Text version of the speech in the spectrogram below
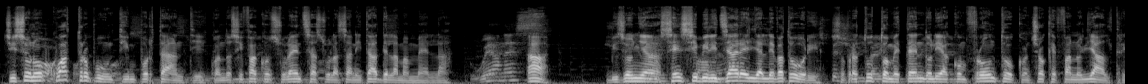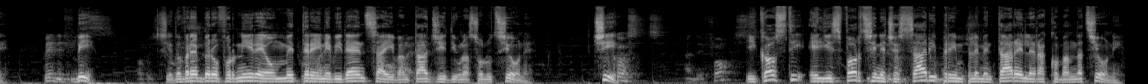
Ci sono quattro punti importanti quando si fa consulenza sulla sanità della mammella. A. Bisogna sensibilizzare gli allevatori, soprattutto mettendoli a confronto con ciò che fanno gli altri. B. Si dovrebbero fornire o mettere in evidenza i vantaggi di una soluzione. C. I costi e gli sforzi necessari per implementare le raccomandazioni.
